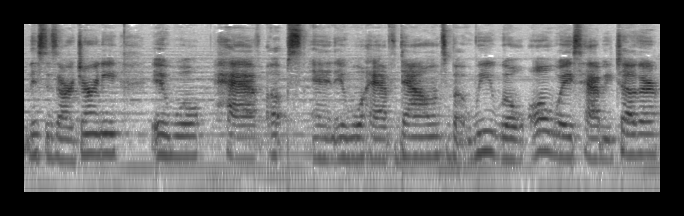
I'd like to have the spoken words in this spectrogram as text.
This is our journey. It will have ups and it will have downs, but we will always have each other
